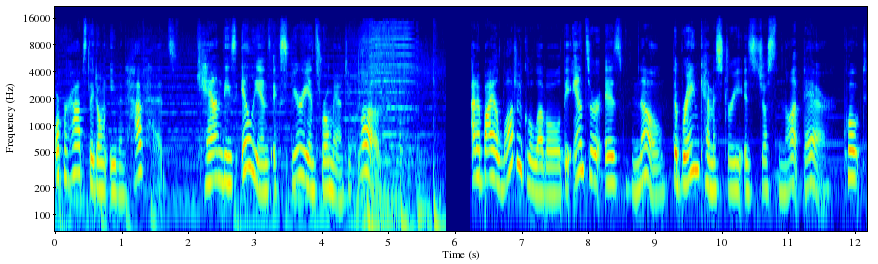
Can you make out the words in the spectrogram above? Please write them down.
or perhaps they don't even have heads. Can these aliens experience romantic love? At a biological level, the answer is no. The brain chemistry is just not there. Quote,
